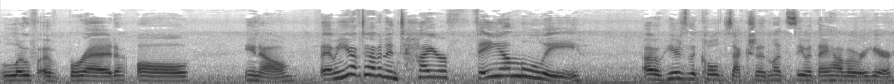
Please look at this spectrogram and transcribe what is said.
loaf of bread all, you know. I mean, you have to have an entire family. Oh, here's the cold section. Let's see what they have over here.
